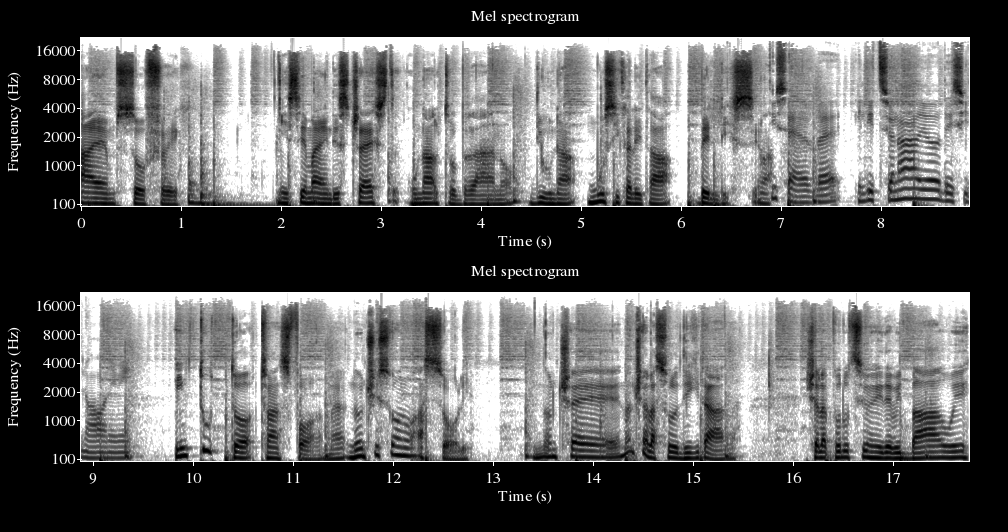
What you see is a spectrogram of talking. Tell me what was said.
I Am So Free, insieme a In This Chest, un altro brano di una musicalità bellissima. Ti serve il dizionario dei sinonimi. In tutto Transformer non ci sono assoli non c'è, non c'è l'assolo di chitarra. C'è la produzione di David Bowie,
